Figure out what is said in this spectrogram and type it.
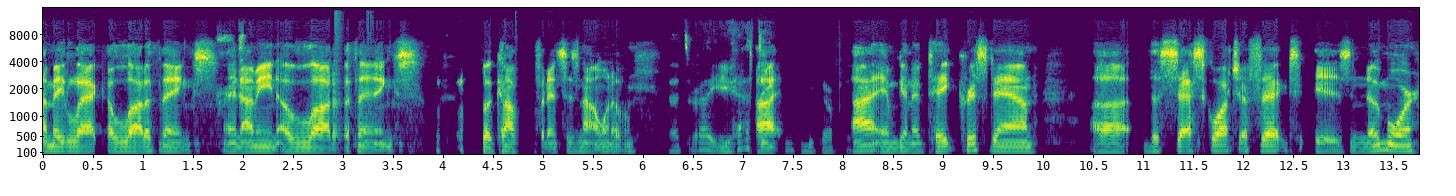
I may lack a lot of things, and I mean a lot of things, but confidence is not one of them. That's right. You have to, I- you have to be confident. I am going to take Chris down. Uh, the Sasquatch effect is no more.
